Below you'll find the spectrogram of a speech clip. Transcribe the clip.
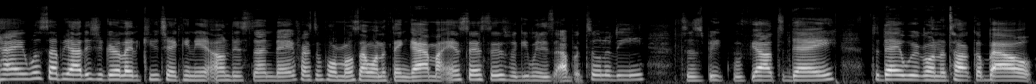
Hey, what's up, y'all? This your girl, Lady Q, checking in on this Sunday. First and foremost, I want to thank God, my ancestors, for giving me this opportunity to speak with y'all today. Today, we're going to talk about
